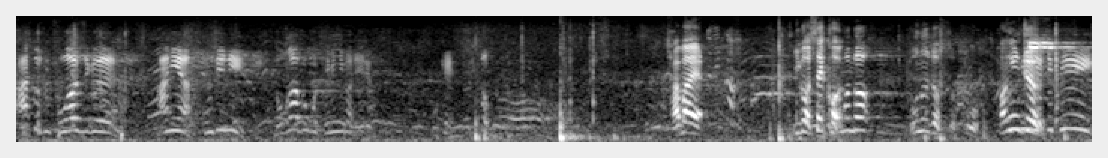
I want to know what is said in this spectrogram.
아또 좀 좋아 지금 아니야 우진이 너가 보고 재민이가 내려 오케이 스톱 잡아야. 이거 세컨 한번 더. 또 늦었어 또 황인준 슈팅.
